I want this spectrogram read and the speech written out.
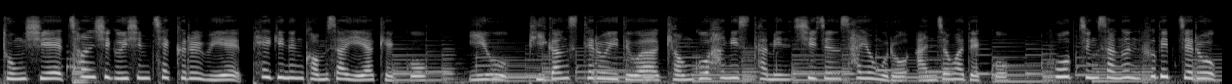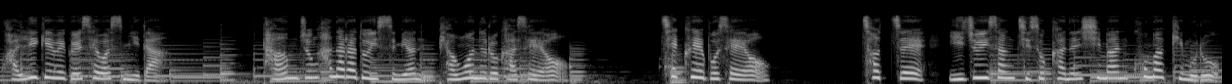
동시에 천식 의심 체크를 위해 폐기능 검사 예약했고 이후 비강 스테로이드와 경구 항히스타민 시즌 사용으로 안정화됐고 호흡 증상은 흡입제로 관리 계획을 세웠습니다. 다음 중 하나라도 있으면 병원으로 가세요. 체크해 보세요. 첫째, 2주 이상 지속하는 심한 코막힘으로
